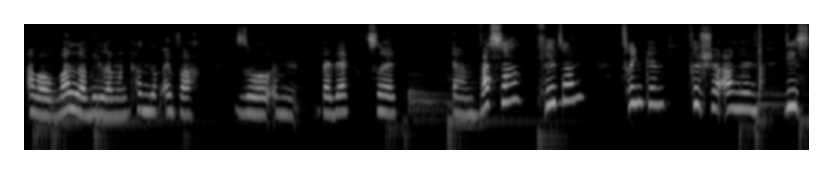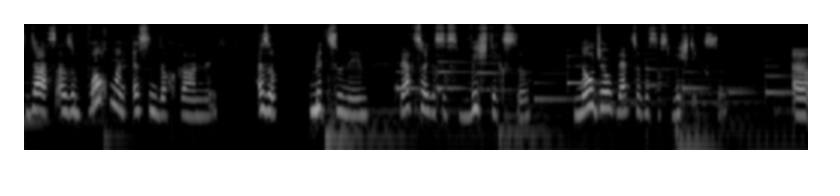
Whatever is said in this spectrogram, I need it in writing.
aber Walla man kann doch einfach so ähm, bei Werkzeug ähm, Wasser filtern, trinken, Fische angeln, dies, das. Also braucht man Essen doch gar nicht. Also mitzunehmen. Werkzeug ist das Wichtigste. No joke, Werkzeug ist das Wichtigste. Äh,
